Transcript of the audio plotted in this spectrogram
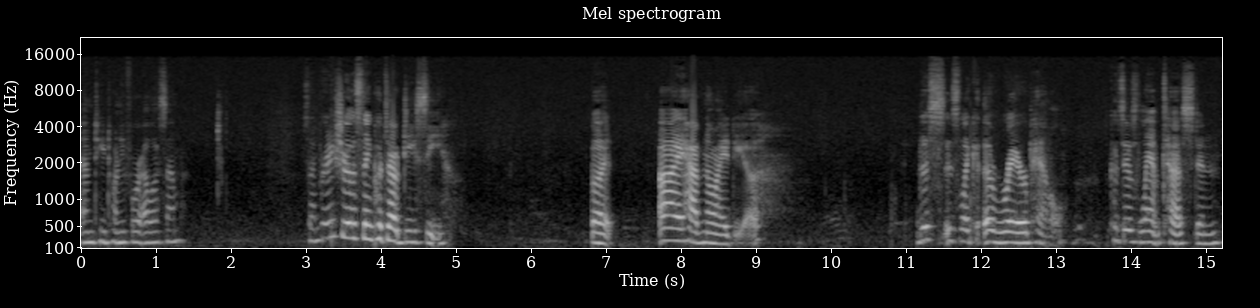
MT24 LSM. So I'm pretty sure this thing puts out DC. But I have no idea. this is like a rare panel because there's lamp test and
